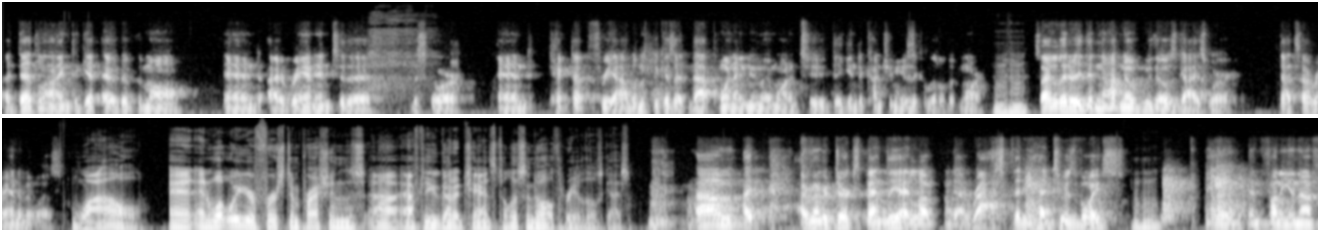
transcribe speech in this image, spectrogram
a deadline to get out of the mall. And I ran into the, the store and picked up three albums because at that point I knew I wanted to dig into country music a little bit more. mm-hmm. So I literally did not know who those guys were. That's how random it was. Wow. And and what were your first impressions uh, after you got a chance to listen to all three of those guys? Um, I, I remember Dierks Bentley. I loved that rasp that he had to his voice. Mm-hmm. And, and funny enough,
